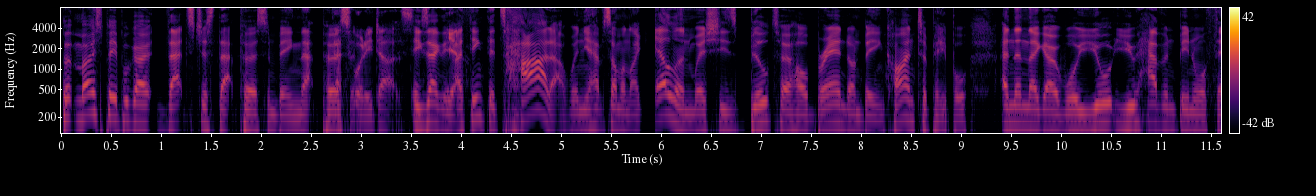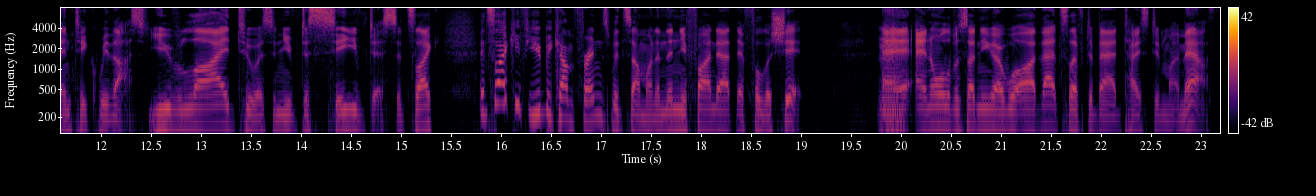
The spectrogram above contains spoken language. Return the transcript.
But most people go, that's just that person being that person. That's what he does. Exactly. Yeah. I think that's harder when you have someone like Ellen, where she's built her whole brand on being kind to people, and then they go, well, you you haven't been authentic with us. You've lied to us and you've deceived us. It's like it's like if you become friends with someone and then you find out they're full of shit. Mm. and, and all of a sudden you go, well, oh, that's left a bad taste in my mouth.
